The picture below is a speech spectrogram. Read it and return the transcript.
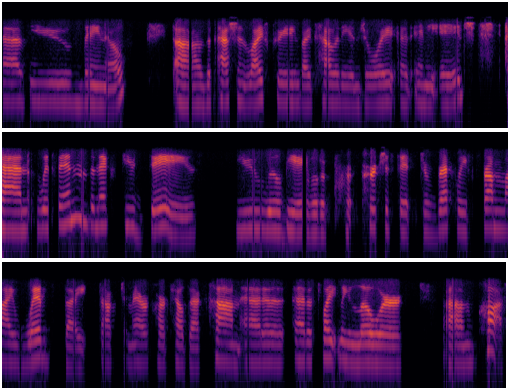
as you may know. Uh, the Passionate Life, Creating Vitality and Joy at Any Age. And within the next few days, you will be able to pur- purchase it directly from my website, drmarakarpel.com, at a at a slightly lower um, cost.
